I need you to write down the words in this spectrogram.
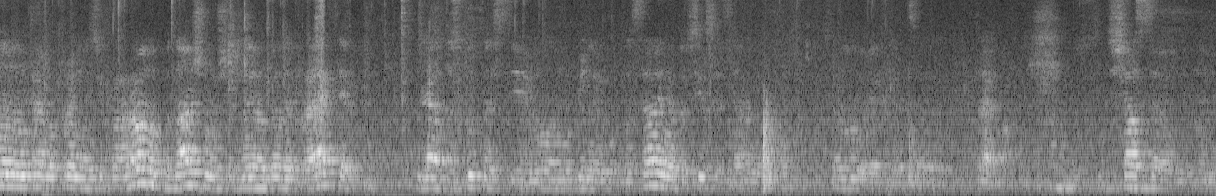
Ну, нам треба прийняти цю програму подальшому, щоб ми робили проекти для доступності маломобільного населення до всіх соціальних послуг. Це ну, це треба. Зараз це ну,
